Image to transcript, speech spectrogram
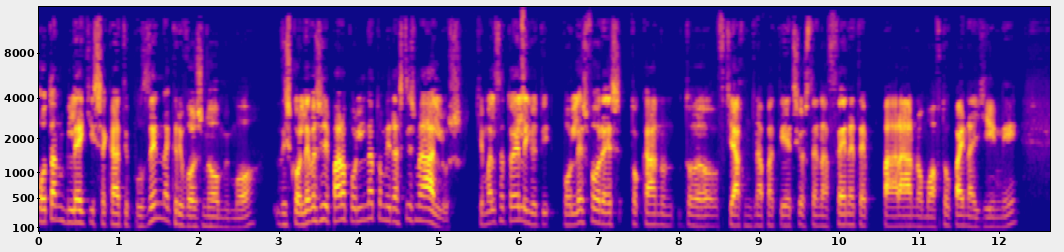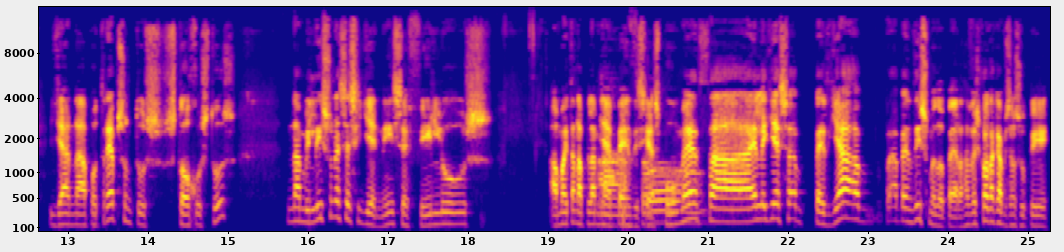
όταν μπλέκεις σε κάτι που δεν είναι ακριβώς νόμιμο, δυσκολεύεσαι και πάρα πολύ να το μοιραστείς με άλλους. Και μάλιστα το έλεγε ότι πολλές φορές το κάνουν, το φτιάχνουν την απατή έτσι ώστε να φαίνεται παράνομο αυτό που πάει να γίνει, για να αποτρέψουν τους στόχους τους, να μιλήσουν σε συγγενείς, σε φίλους. Άμα ήταν απλά μια Α, επένδυση, αυτό- ας πούμε, θα έλεγε παιδιά, πρέπει να επενδύσουμε εδώ πέρα. Θα βρισκόταν κάποιος να σου πει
